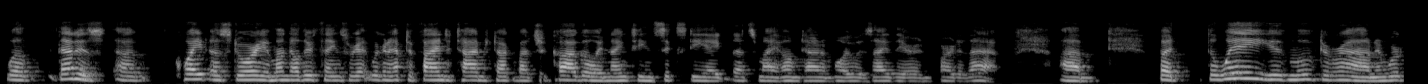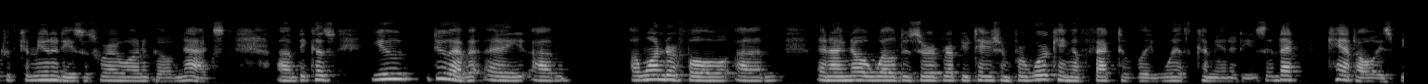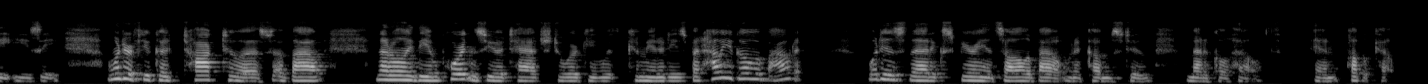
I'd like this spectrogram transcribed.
Well, that is uh, quite a story. Among other things, we're, we're going to have to find a time to talk about Chicago in 1968. That's my hometown, and boy, was I there and part of that. Um, but the way you've moved around and worked with communities is where I want to go next, um, because you do have a, a um, a wonderful um, and I know well deserved reputation for working effectively with communities. And that can't always be easy. I wonder if you could talk to us about not only the importance you attach to working with communities, but how you go about it. What is that experience all about when it comes to medical health and public health?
